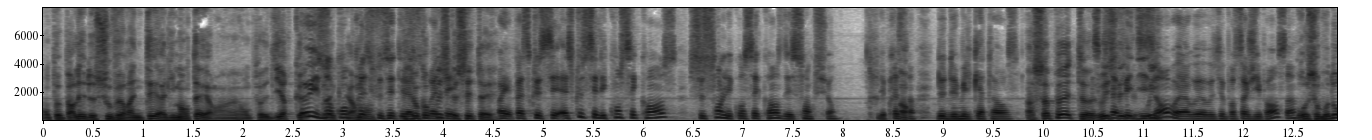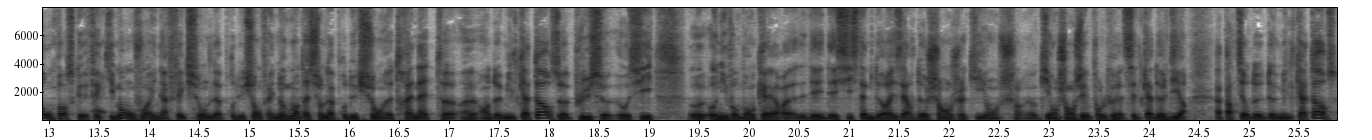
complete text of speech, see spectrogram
On peut parler de souveraineté alimentaire. hein. On peut dire que Eux, ils ont compris ce que c'était. Ils la ont compris ce que c'était. Oui, parce que c'est. Est-ce que c'est les conséquences? Ce sont les conséquences des sanctions, les Alors- de 2014. Ah, ça peut être. Parce que oui, ça fait 10 oui. ans. voilà, c'est pour ça que j'y pense. hein. Grosso modo, on pense qu'effectivement, on voit une inflexion de la production, enfin une augmentation de la production euh, très nette euh, en 2014, plus euh, aussi au niveau bancaire des, des systèmes de réserve de change qui ont qui ont changé, pour le, c'est le cas de le dire, à partir de 2014.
